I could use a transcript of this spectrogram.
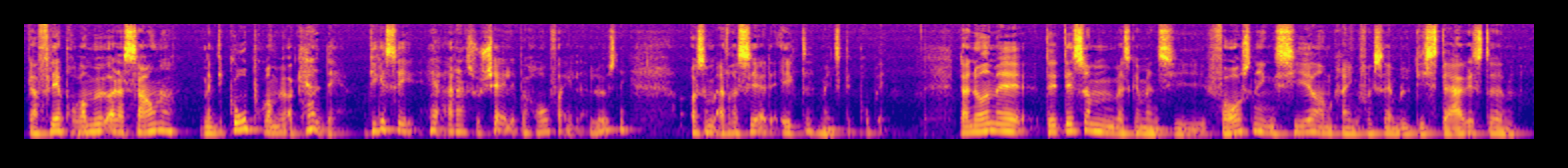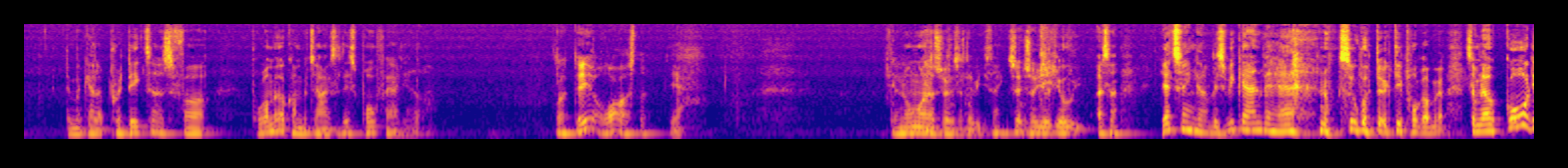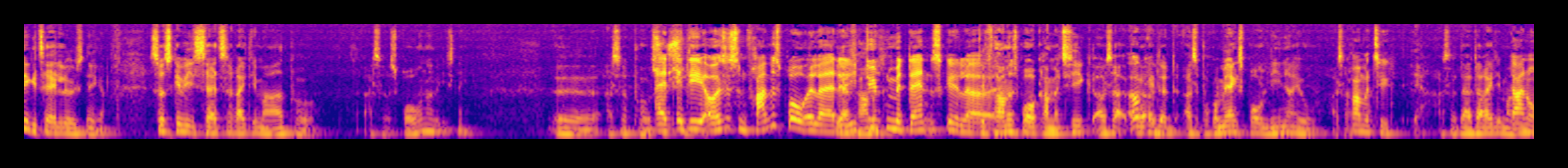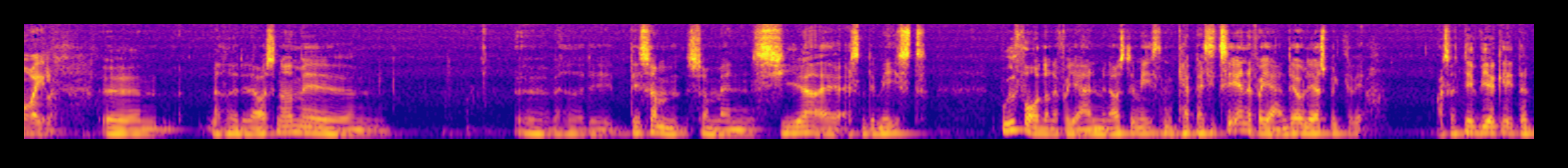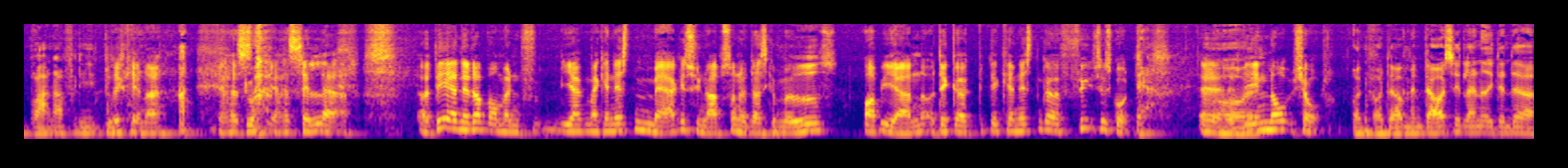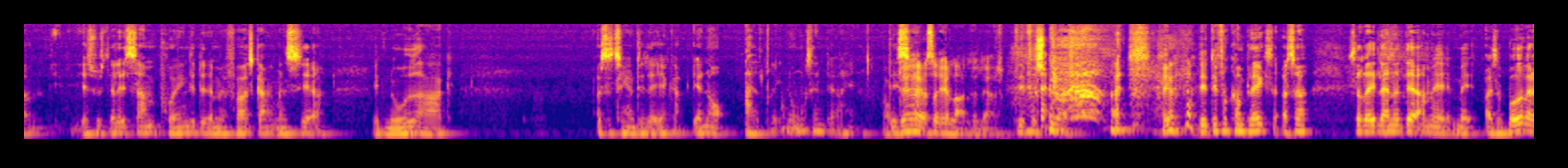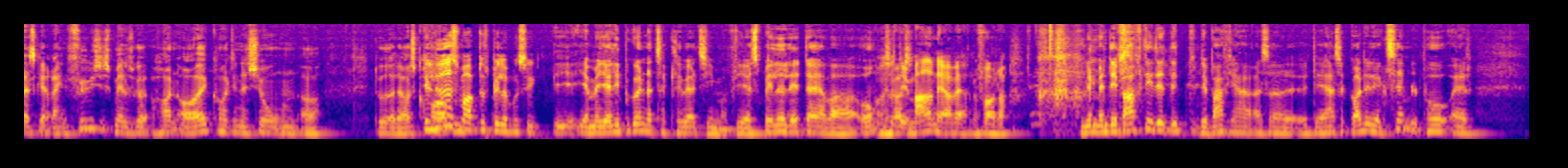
der er flere programmører, der savner, men de gode programmører kan det. De kan se, her er der sociale behov for en eller anden løsning, og som adresserer et ægte menneskeligt problem. Der er noget med det, det, som, hvad skal man sige, forskningen siger omkring for eksempel de stærkeste, det man kalder predictors for programmørkompetencer, det er sprogfærdigheder. Nå, det er overraskende. Ja. Der er nogle undersøgelser, der viser. Ikke? Så, så jo, jo, altså, jeg tænker, hvis vi gerne vil have nogle super dygtige programmører, som laver gode digitale løsninger, så skal vi satse rigtig meget på altså sprogundervisning. Øh, altså på er, er det også sådan fremmedsprog, eller er det ja, i dybden med dansk? Eller? Det er fremmedsprog og grammatik. Og så, okay. og det, altså programmeringssprog ligner jo... Altså, grammatik. Ja, altså der, der er rigtig mange... Der er nogle regler. Øh, hvad hedder det? Der er også noget med... Øh, hvad hedder det? Det, som, som man siger er altså det mest udfordrende for hjernen, men også det mest kapaciterende for hjernen, det er jo at lære at spille klaver. Altså, det er virkelig, det brænder, fordi du... Det kender jeg. Jeg har, du har... jeg har selv lært. Og det er netop, hvor man, ja, man kan næsten mærke synapserne, der skal mødes op i hjernen, og det, gør, det kan næsten gøre fysisk ondt. Ja. Øh, og, det er enormt sjovt. Og, og der, men der er også et eller andet i den der, jeg synes, der er lidt samme pointe, det der med første gang, man ser et nodeark, og så tænker jeg, det der, jeg, kan, jeg når aldrig nogensinde derhen. Oh, det, det har jeg så heller aldrig lært. Det er for skørt. det, det er for komplekst. Og så, så er der et eller andet der med, med altså både hvad der sker rent fysisk, du skal hånd-øje-koordination, og du ved, er det også kroppen. Det lyder som om, du spiller musik. Jamen, jeg er lige begyndt at tage klavertimer, fordi jeg spillede lidt, da jeg var ung. Og så det er meget nærværende for dig. men, men det er bare fordi, det, det, det er bare fordi, jeg, altså, det er så godt et eksempel på, at,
